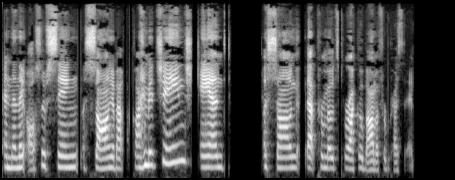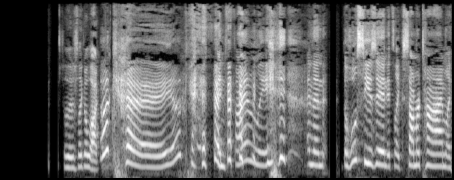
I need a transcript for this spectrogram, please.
and then they also sing a song about climate change and a song that promotes Barack Obama for president. So there's like a lot. going on. Okay, okay. and finally, and then the whole season, it's like summertime. Like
